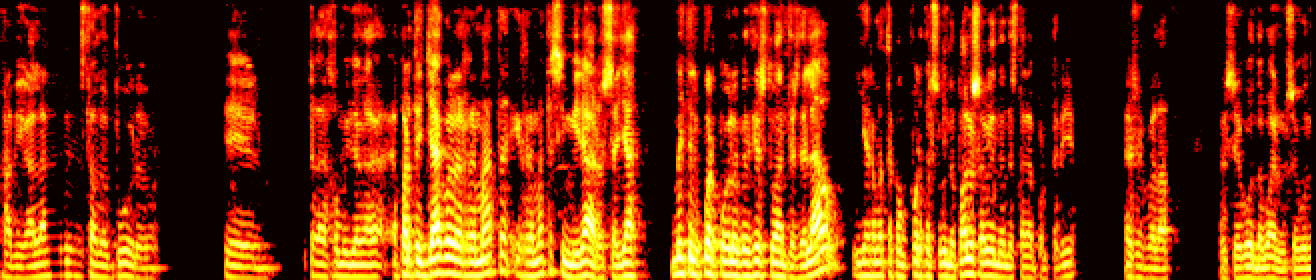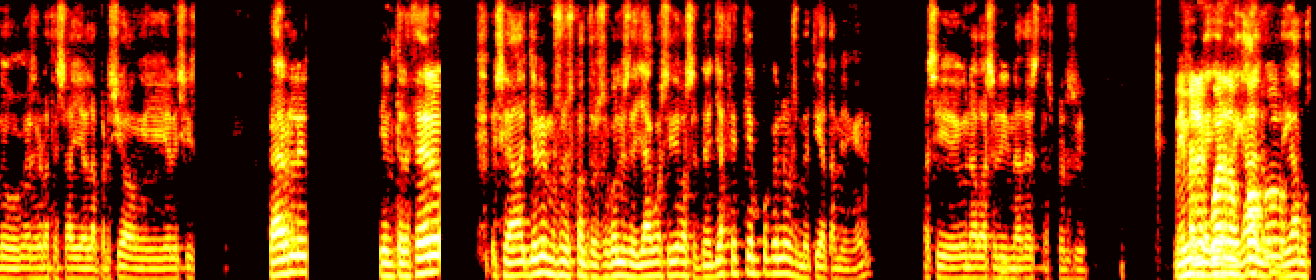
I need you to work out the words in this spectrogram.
Javi Galán en estado puro. Eh, la dejó muy bien. Aparte, ya con el remata y remata sin mirar. O sea, ya mete el cuerpo, lo que decías tú antes, de lado y ya remata con fuerza el segundo palo sabiendo dónde está la portería. Eso es golazo. El segundo, bueno, el segundo es gracias a, la presión y el Carles. Y el tercero, o sea, ya vimos unos cuantos goles de Yago así de vaselina. Ya hace tiempo que no los metía también, ¿eh? Así una vaselina de estas, pero sí. A mí me recuerda un poco. Digamos,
